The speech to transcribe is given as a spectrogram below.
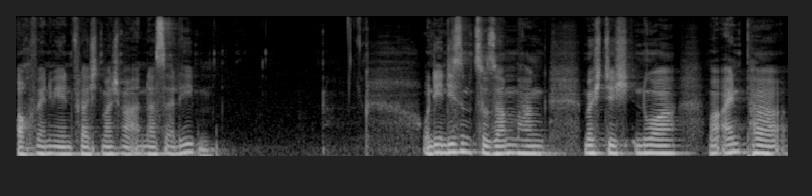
auch wenn wir ihn vielleicht manchmal anders erleben. Und in diesem Zusammenhang möchte ich nur mal ein paar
